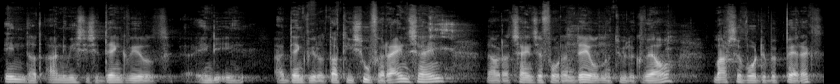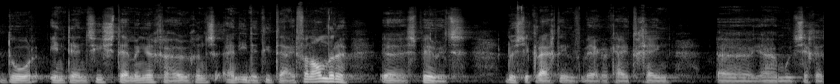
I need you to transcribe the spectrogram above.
in dat animistische denkwereld, in die in, denkwereld, dat die soeverein zijn? Nou, dat zijn ze voor een deel natuurlijk wel. Maar ze worden beperkt door intenties, stemmingen, geheugens en identiteit van andere spirits. Dus je krijgt in werkelijkheid geen uh, ja, moet zeggen,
